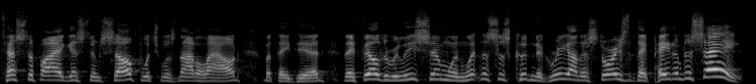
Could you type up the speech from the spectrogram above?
testify against himself, which was not allowed, but they did. They failed to release him when witnesses couldn't agree on the stories that they paid him to say.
